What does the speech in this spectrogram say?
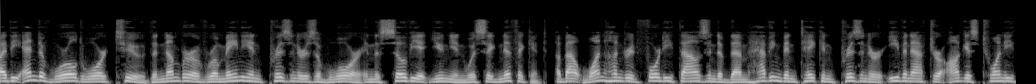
By the end of World War II the number of Romanian prisoners of war in the Soviet Union was significant, about 140,000 of them having been taken prisoner even after August 23,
